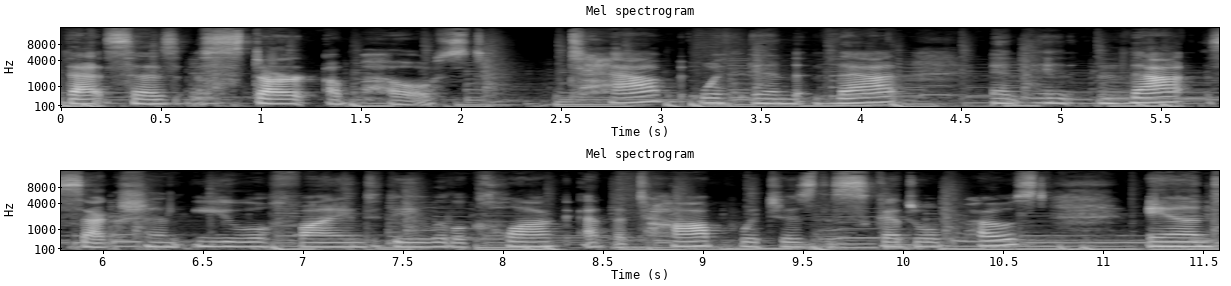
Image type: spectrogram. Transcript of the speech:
that says start a post. Tap within that and in that section, you will find the little clock at the top, which is the scheduled post. And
